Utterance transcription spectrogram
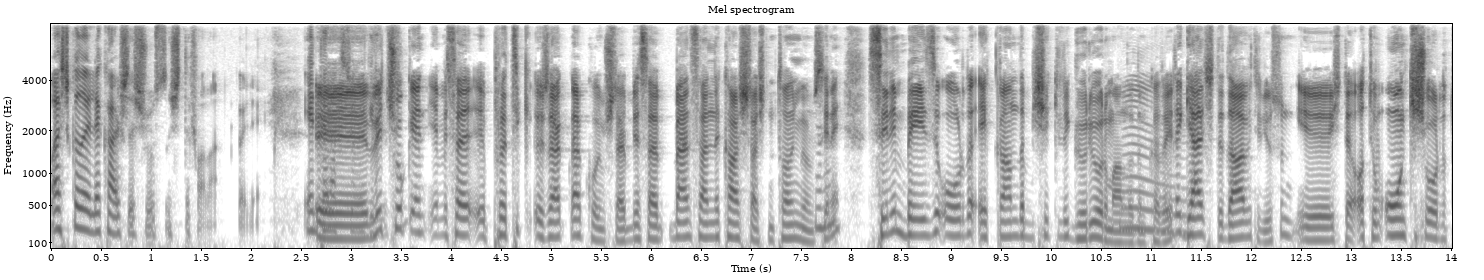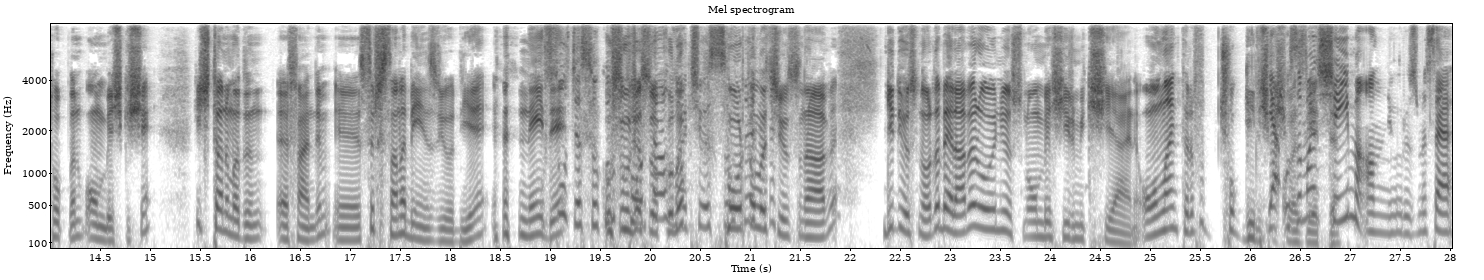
Başkalarıyla karşılaşıyorsun işte falan böyle. Ee, ve çok en, mesela e, pratik özellikler koymuşlar. Mesela ben seninle karşılaştım tanımıyorum seni. Senin base'i orada ekranda bir şekilde görüyorum anladığım Hmm. kadarıyla. Gel işte davet ediyorsun. Ee, işte atıyorum 10 kişi orada toplanıp 15 kişi. Hiç tanımadığın efendim e, sırf sana benziyor diye. Neydi? Usulca sokulup Usulca portal sokulup açıyorsun? Portal açıyorsun abi. Gidiyorsun orada beraber oynuyorsun 15-20 kişi yani. Online tarafı çok Ya gelişmiş o zaman vaziyette. şeyi mi anlıyoruz? Mesela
